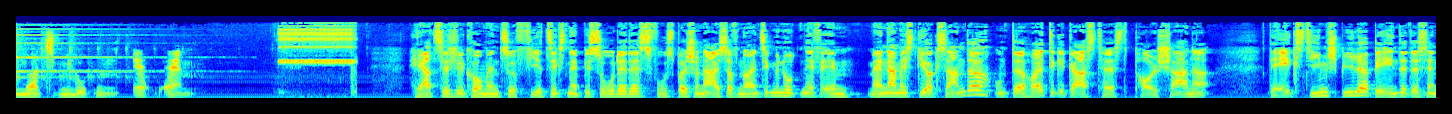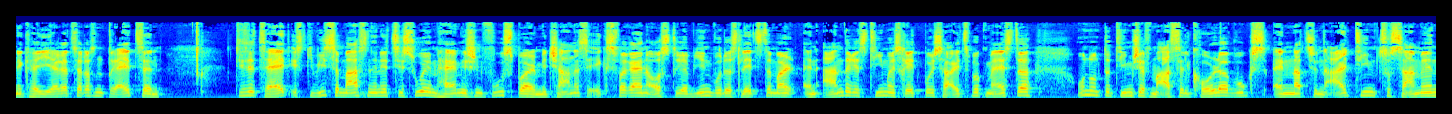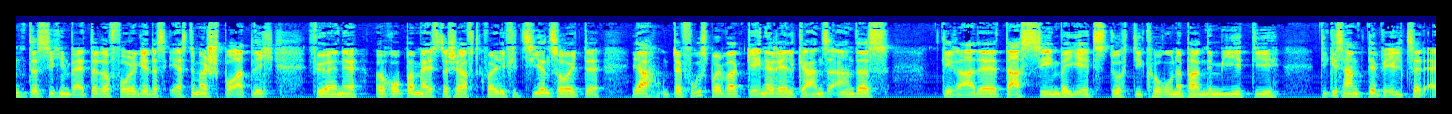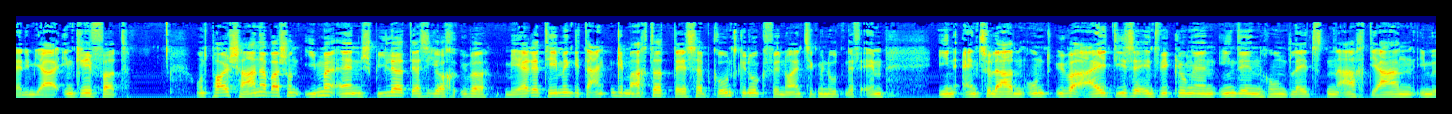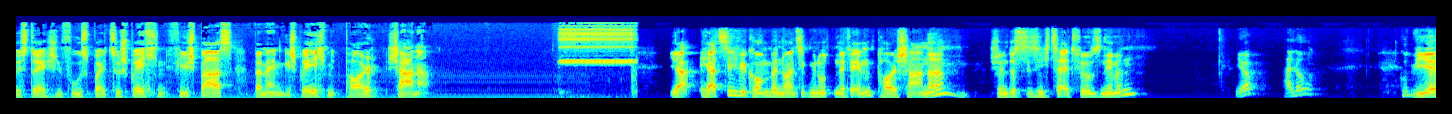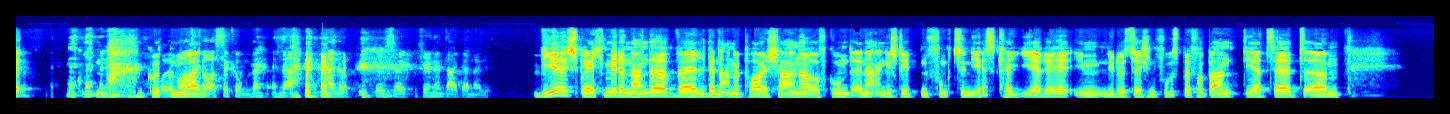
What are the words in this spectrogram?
90 Minuten FM. Herzlich willkommen zur 40. Episode des Fußballjournals auf 90 Minuten FM. Mein Name ist Georg Sander und der heutige Gast heißt Paul Schaner. Der Ex-Teamspieler beendete seine Karriere 2013. Diese Zeit ist gewissermaßen eine Zäsur im heimischen Fußball. Mit Schaners Ex-Verein Austria Wien wurde das letzte Mal ein anderes Team als Red Bull Salzburg Meister und unter Teamchef Marcel Koller wuchs ein Nationalteam zusammen, das sich in weiterer Folge das erste Mal sportlich für eine Europameisterschaft qualifizieren sollte. Ja, und der Fußball war generell ganz anders. Gerade das sehen wir jetzt durch die Corona-Pandemie, die die gesamte Welt seit einem Jahr im Griff hat. Und Paul Schaner war schon immer ein Spieler, der sich auch über mehrere Themen Gedanken gemacht hat. Deshalb Grund genug für 90 Minuten FM, ihn einzuladen und über all diese Entwicklungen in den rund letzten acht Jahren im österreichischen Fußball zu sprechen. Viel Spaß bei meinem Gespräch mit Paul Schaner. Ja, herzlich willkommen bei 90 Minuten FM, Paul Schaner. Schön, dass Sie sich Zeit für uns nehmen. Ja, hallo. Guten Wir, Morgen. Guten, guten Morgen. Rauskommt, ne? Nein, hallo, grüß euch. Schönen Tag an alle. Wir sprechen miteinander, weil der Name Paul Schaner aufgrund einer angestrebten Funktionärskarriere im Niederösterreichischen Fußballverband derzeit ähm,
